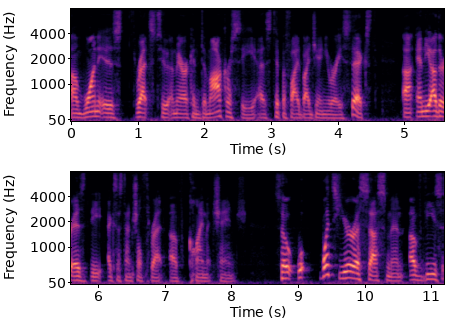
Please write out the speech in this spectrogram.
Um, one is threats to American democracy, as typified by January 6th, uh, and the other is the existential threat of climate change. So, w- what's your assessment of these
